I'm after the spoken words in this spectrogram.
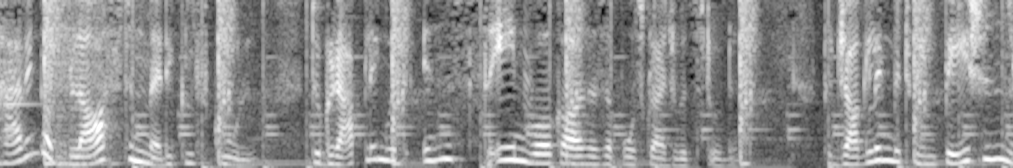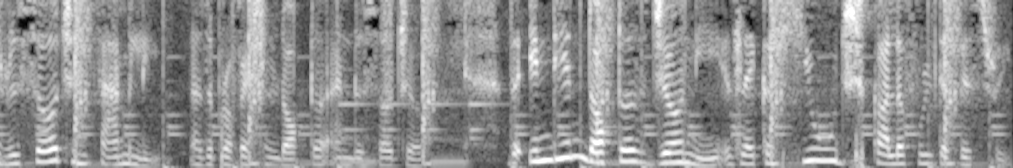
having a blast in medical school to grappling with insane work hours as a postgraduate student to juggling between patients, research, and family as a professional doctor and researcher, the Indian doctor's journey is like a huge, colorful tapestry.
